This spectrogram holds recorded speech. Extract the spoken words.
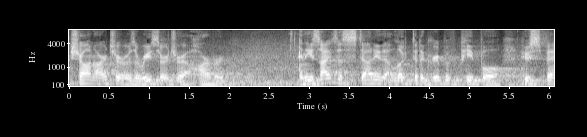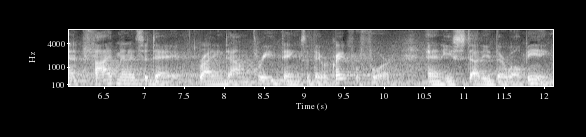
Shawn Achor was a researcher at Harvard and he cites a study that looked at a group of people who spent five minutes a day writing down three things that they were grateful for. And he studied their well being.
